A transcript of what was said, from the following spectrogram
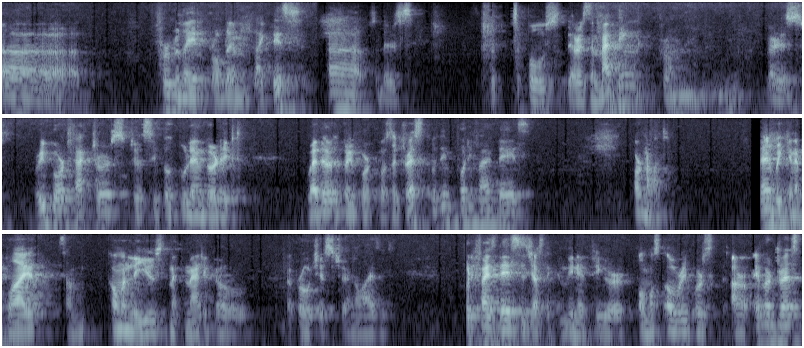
uh, formulate a problem like this. Uh, so there's, suppose there is a mapping from various report factors to a simple Boolean verdict, whether the report was addressed within 45 days or not. Then we can apply some commonly used mathematical approaches to analyze it. 45 days is just a convenient figure. Almost all reports are ever addressed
